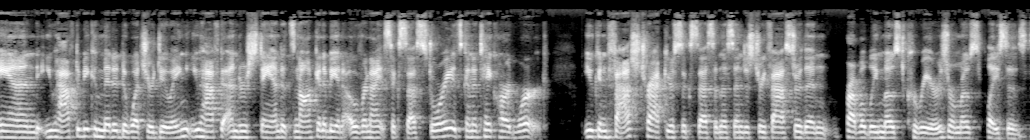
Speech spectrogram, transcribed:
And you have to be committed to what you're doing. You have to understand it's not going to be an overnight success story. It's going to take hard work. You can fast track your success in this industry faster than probably most careers or most places,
